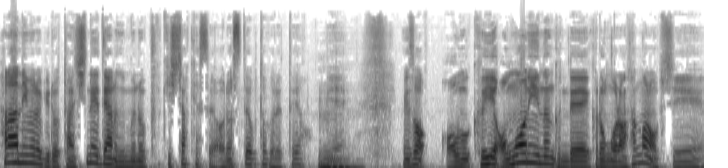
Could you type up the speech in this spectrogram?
하나님을 비롯한 신에 대한 의문을 품기 시작했어요. 어렸을 때부터 그랬대요. 음. 예. 그래서 어, 그의 어머니는 근데 그런 거랑 상관없이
